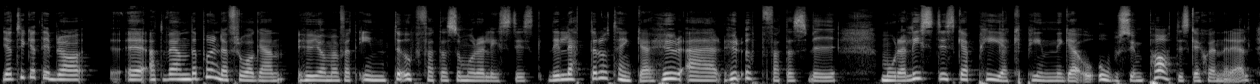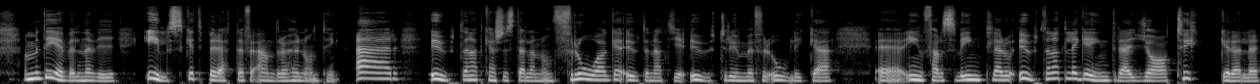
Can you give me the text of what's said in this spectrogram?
jag tycker att det är bra Eh, att vända på den där frågan, hur gör man för att inte uppfattas som moralistisk? Det är lättare att tänka, hur, är, hur uppfattas vi moralistiska, pekpinniga och osympatiska generellt? Ja, men det är väl när vi ilsket berättar för andra hur någonting är, utan att kanske ställa någon fråga, utan att ge utrymme för olika eh, infallsvinklar och utan att lägga in det där jag tycker eller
